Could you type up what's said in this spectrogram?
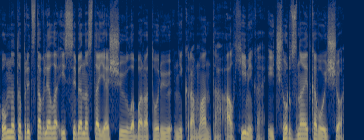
Комната представляла из себя настоящую лабораторию некроманта, алхимика и черт знает кого еще.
